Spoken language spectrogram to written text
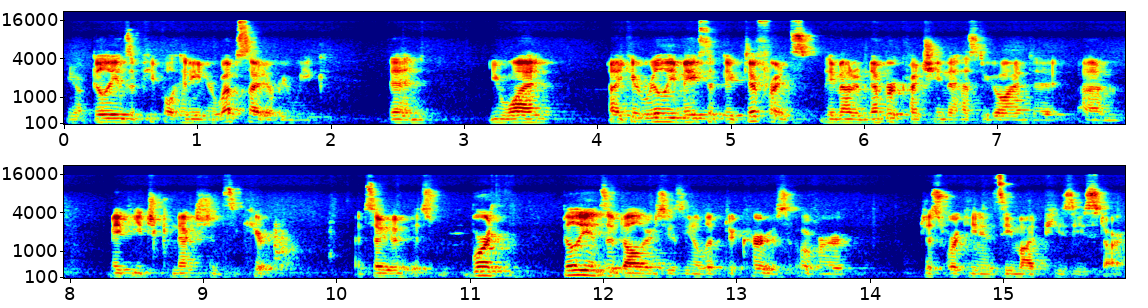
you know, billions of people hitting your website every week, then you want, like it really makes a big difference the amount of number crunching that has to go on to um, make each connection secure. And so it's worth billions of dollars using elliptic curves over just working in Zmod PZ star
